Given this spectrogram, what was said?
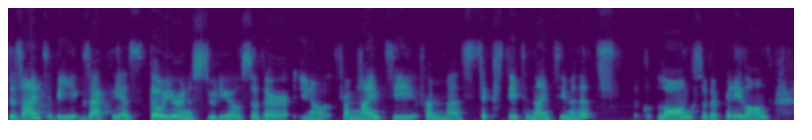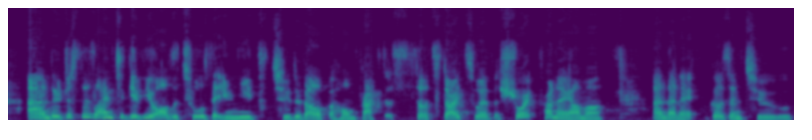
designed to be exactly as though you're in a studio. So they're, you know, from 90, from uh, 60 to 90 minutes long. So they're pretty long. And they're just designed to give you all the tools that you need to develop a home practice. So it starts with a short pranayama, and then it goes into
